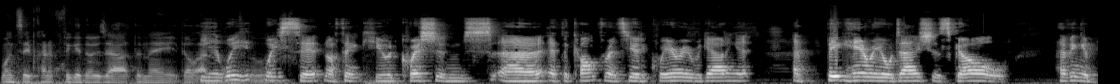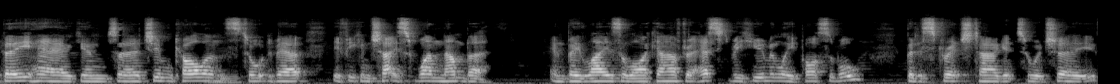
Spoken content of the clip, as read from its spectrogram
Once they've kind of figured those out, then they they'll add Yeah, we, the we set, and I think you had questions uh, at the conference, you had a query regarding it, a big, hairy, audacious goal. Having a BHAG and uh, Jim Collins talked about if you can chase one number and be laser like after it, it has to be humanly possible, but of stretch target to achieve.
